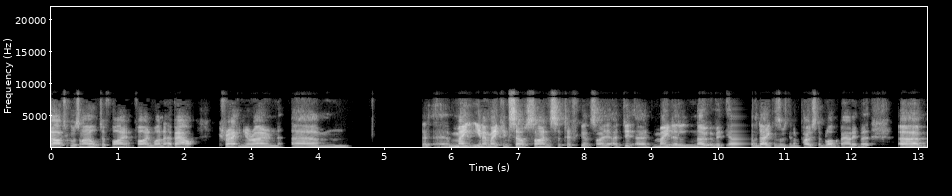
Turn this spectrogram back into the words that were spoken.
articles, and I ought to find find one about creating your own um, uh, make you know making self-signed certificates. I, I did I made a note of it the other day because I was going to post a blog about it. But um,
